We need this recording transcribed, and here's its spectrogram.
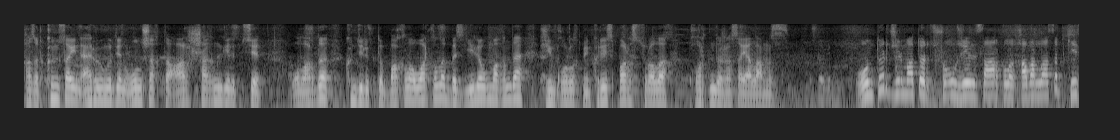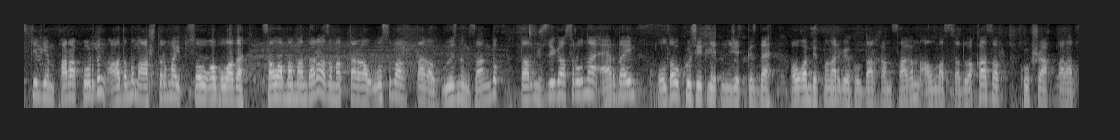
қазір күн сайын әр өңірден он шақты арыз шағым келіп түседі. Оларды күнделікті бақылау арқылы біз ел аумағында жемқорлықпен күрес барысы туралы қорытынды жасай аламыз. 14-24 шұғыл желісі арқылы хабарласып кез келген парақордың адымын аштырмай тұсауға болады. Сала мамандары азаматтарға осы бағыттағы өзінің заңды құқықтарын жүзеге асыруына әрдайым қолдау көрсетілетінін жеткізді. Ауғанбек манарбекұлы дархан сағын алмас садуақасов көкші ақпарат.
